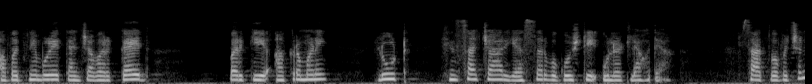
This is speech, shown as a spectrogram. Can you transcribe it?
अवज्ञेमुळे त्यांच्यावर कैद परकीय आक्रमणे लूट हिंसाचार या सर्व गोष्टी उलटल्या होत्या. सातवं वचन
